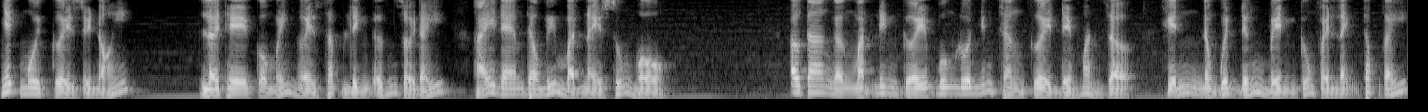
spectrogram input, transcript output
nhếch môi cười rồi nói. Lời thề của mấy người sắp linh ứng rồi đấy, hãy đem theo bí mật này xuống mồ. Ông ta ngẩng mặt lên cười buông luôn những chàng cười để man dở, khiến đồng quyết đứng bên cũng phải lạnh tóc gáy.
